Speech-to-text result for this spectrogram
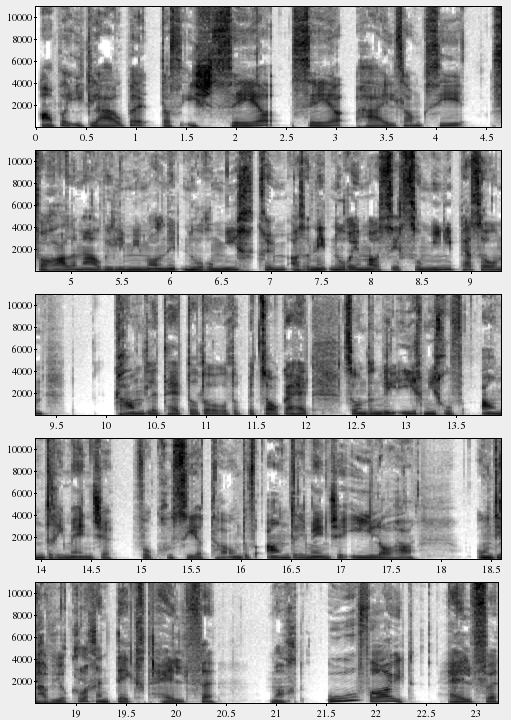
Aber ich glaube, das ist sehr, sehr heilsam gewesen, vor allem auch, weil ich mich mal nicht nur um mich kümmere, also nicht nur immer sich um meine Person gehandelt hat oder, oder bezogen hat, sondern weil ich mich auf andere Menschen fokussiert habe und auf andere Menschen eingeladen habe. Und ich habe wirklich entdeckt, helfen macht Freude. Helfen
